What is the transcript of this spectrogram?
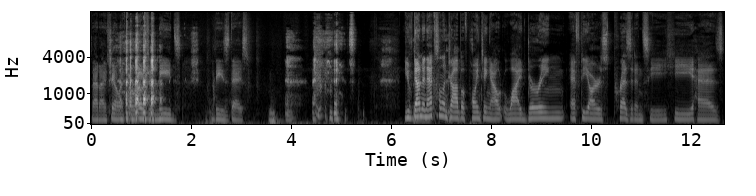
that I feel like erosion needs these days. You've done an excellent job of pointing out why during FDR's presidency he has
